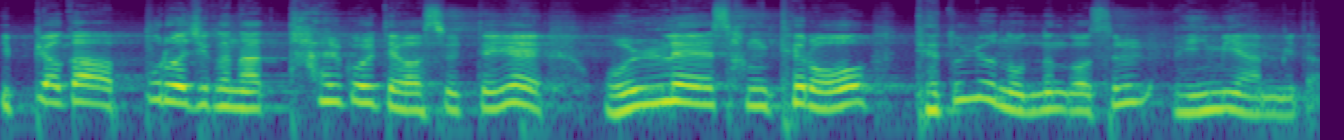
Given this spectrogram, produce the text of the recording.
이 뼈가 부러지거나 탈골되었을 때의 원래 상태로 되돌려 놓는 것을 의미합니다.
